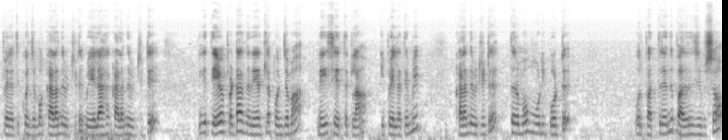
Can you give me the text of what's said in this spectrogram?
இப்போ எல்லாத்தையும் கொஞ்சமாக கலந்து விட்டுட்டு மேலாக கலந்து விட்டுட்டு நீங்கள் தேவைப்பட்டால் அந்த நேரத்தில் கொஞ்சமாக நெய் சேர்த்துக்கலாம். இப்போ எல்லாத்தையுமே கலந்து விட்டுட்டு திரும்பவும் மூடி போட்டு ஒரு பத்துலேருந்து பதினஞ்சு நிமிஷம்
